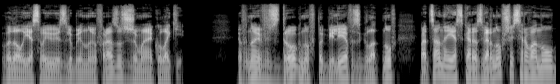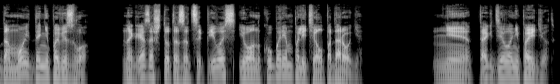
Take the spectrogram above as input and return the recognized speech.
Выдал я свою излюбленную фразу, сжимая кулаки. Вновь вздрогнув, побелев, сглотнув, пацан, резко развернувшись, рванул домой, да не повезло. Нога за что-то зацепилась, и он кубарем полетел по дороге. Нет, так дело не пойдет.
